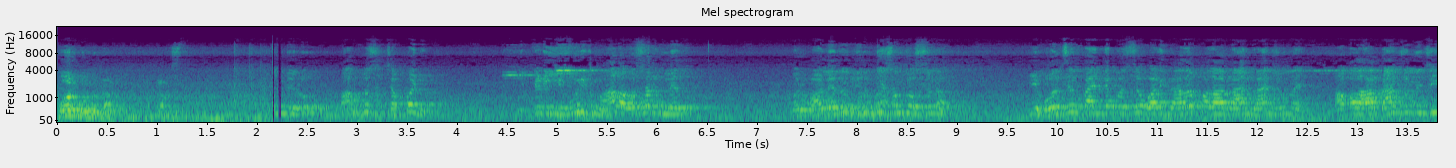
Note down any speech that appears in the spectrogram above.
కోరుకుంటున్నాం. నమస్తే. మీరు మా కోసం చెప్పండి. ఇక్కడ ఈ ఊరికి మాల అవసరం లేదు. మరి వాళ్ళు ఏదో దురుద్దేశంతో వస్తున్నారు. ఈ హోల్సేల్ బ్యాంకులకు వస్తే వాడికి దాదాపు పదహారు బ్రాంచ్ బ్రాంచ్లు ఉన్నాయి. ఆ పదహారు బ్రాంచ్ల నుంచి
